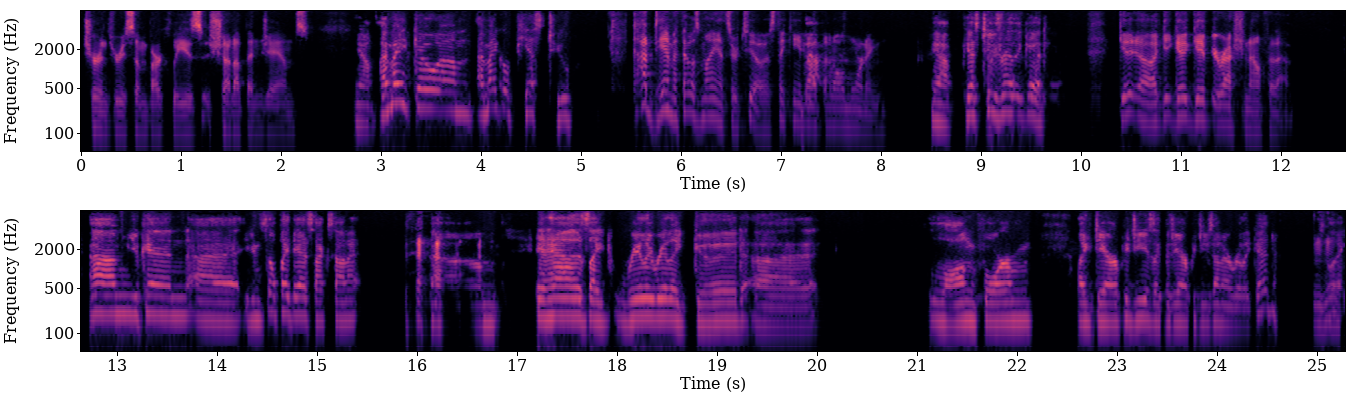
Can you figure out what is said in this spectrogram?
churn through some Barkley's Shut Up and Jams. yeah, I might go. Um, I might go PS2. God damn it, that was my answer too. I was thinking about that all morning. Yeah, PS2 is really good. Get, uh, g- g- give your rationale for that. Um, you can uh, you can still play Deus Ex on it. um, it has like really really good uh, long form like JRPGs. Like the JRPGs on it are really good. Mhm. So like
